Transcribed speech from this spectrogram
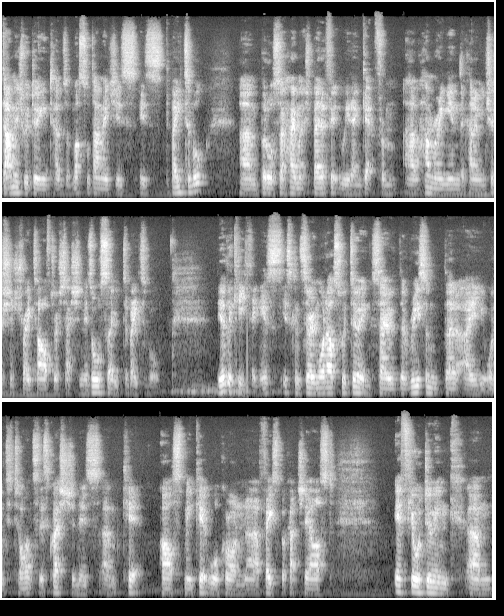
damage we're doing in terms of muscle damage is, is debatable, um, but also how much benefit we then get from uh, hammering in the kind of nutrition straight after a session is also debatable. The other key thing is is considering what else we're doing. So the reason that I wanted to answer this question is um, Kit asked me, Kit Walker on uh, Facebook actually asked if you're doing um,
